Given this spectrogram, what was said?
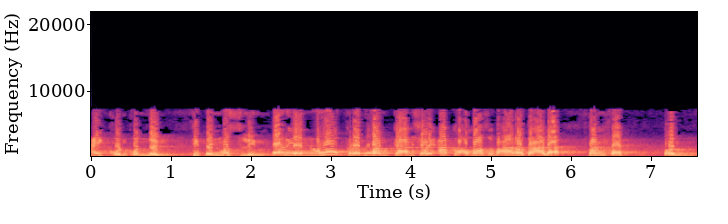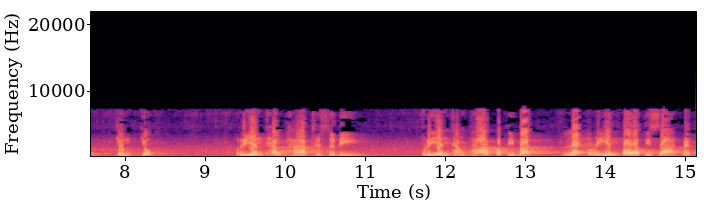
ให้คนคนหนึ่งที่เป็นมุสลิม ได้เรียนรู้กระบวนการชริอะห์ของอัลลอฮฺสุบฮานาอัลลอฮตั้งแต่ต้นจนจบ เรียนทั้งภาคทฤษฎี เรียนทั้งภาคปฏิบัติ และเรียนประวัติศาสตร์ไปพ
